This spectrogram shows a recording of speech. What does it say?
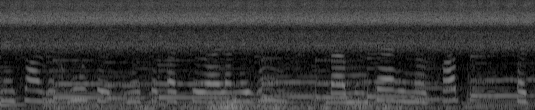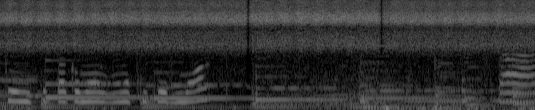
Méchant avec c'est- mais c'est parce que à la maison, bah, mon père il me frappe parce qu'il ne sait pas comment m'occuper de moi. Bah.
